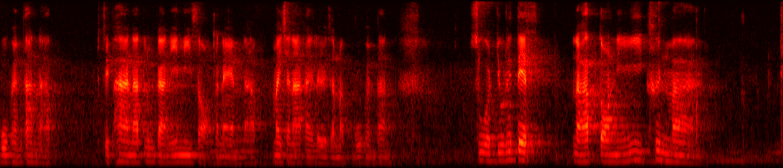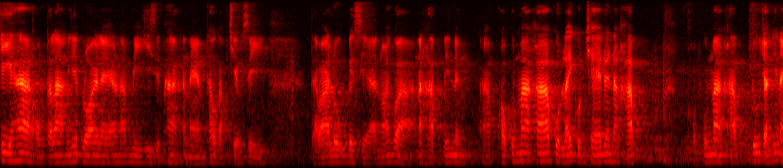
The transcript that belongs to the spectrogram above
บูแฮมตันนะครับ 15 นัดฤดูกาลนี้มี 2 คะแนนนะครับ ไม่ชนะใครเลยสำหรับบูแฮมตันส่วนยูไนเต็ดนะครับ ตอนนี้ขึ้นมา ที่ 5 ของตารางเรียบร้อยแล้วนะมี 25 คะแนนเท่ากับเชลซี แต่ว่าลูกได้เสียน้อยกว่านะครับนิดหนึ่งนะครับ ขอบคุณมากครับ กดไลค์ กดแชร์ด้วยนะครับ ขอบคุณมากครับ ดูจากที่ไหน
